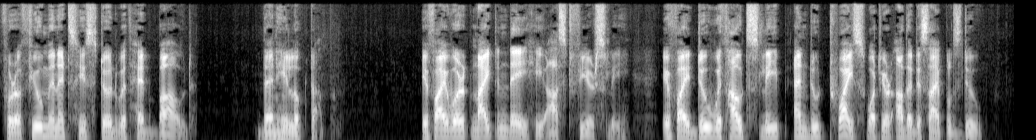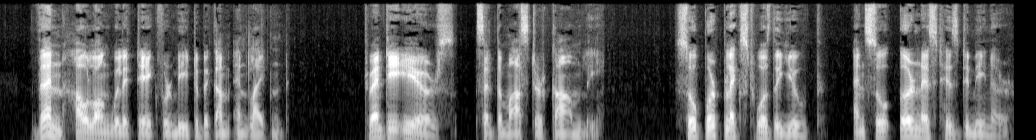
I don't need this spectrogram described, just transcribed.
For a few minutes he stood with head bowed. Then he looked up. If I work night and day, he asked fiercely, if I do without sleep and do twice what your other disciples do, then how long will it take for me to become enlightened? Twenty years, said the master calmly. So perplexed was the youth and so earnest his demeanor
